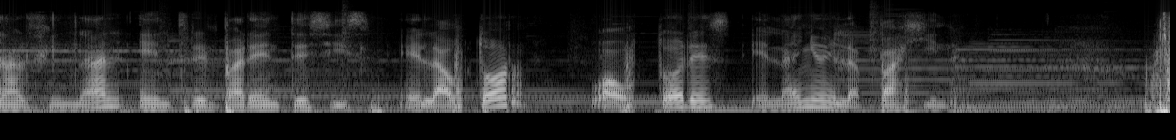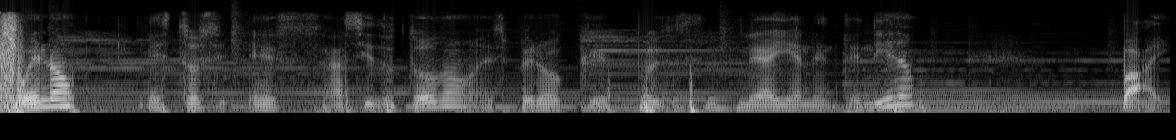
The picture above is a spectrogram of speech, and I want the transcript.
al final entre paréntesis el autor o autores, el año y la página. Bueno, esto es, ha sido todo. Espero que pues le hayan entendido. Bye.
